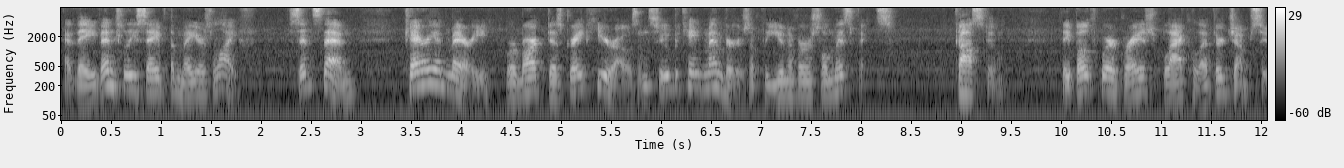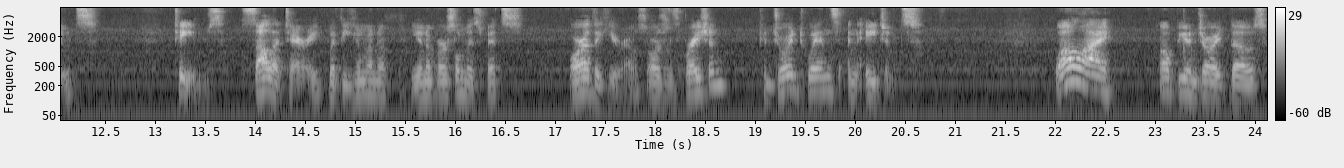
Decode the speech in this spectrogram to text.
and they eventually saved the mayor's life. Since then, Cary and Mary were marked as great heroes and soon became members of the Universal Misfits. Costume They both wear grayish black leather jumpsuits. Teams Solitary with the Human Universal Misfits, or other heroes, or inspiration, conjoined twins, and agents. Well, I hope you enjoyed those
